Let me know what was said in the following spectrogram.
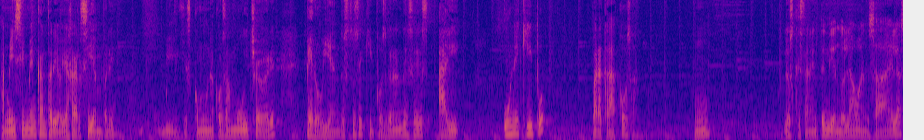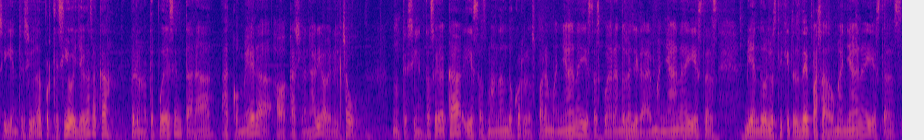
A mí sí me encantaría viajar siempre, es como una cosa muy chévere, pero viendo estos equipos grandes es, hay un equipo para cada cosa. Los que están entendiendo la avanzada de la siguiente ciudad, porque sí, hoy llegas acá, pero no te puedes sentar a, a comer, a, a vacacionar y a ver el show no te sientas hoy acá y estás mandando correos para mañana y estás cuadrando la llegada de mañana y estás viendo los tiquetes de pasado mañana y estás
